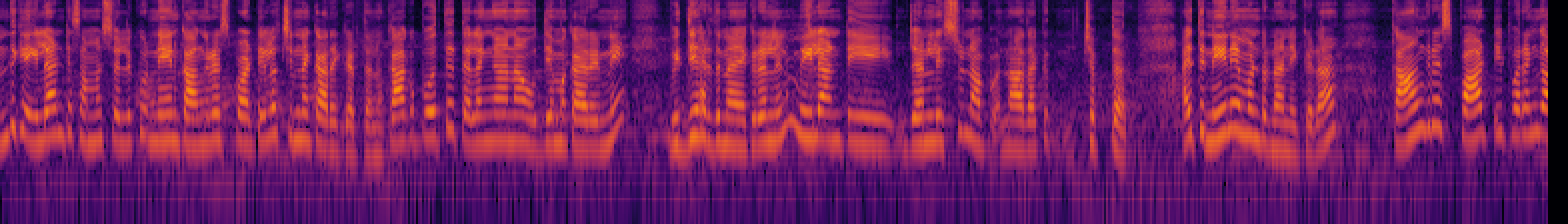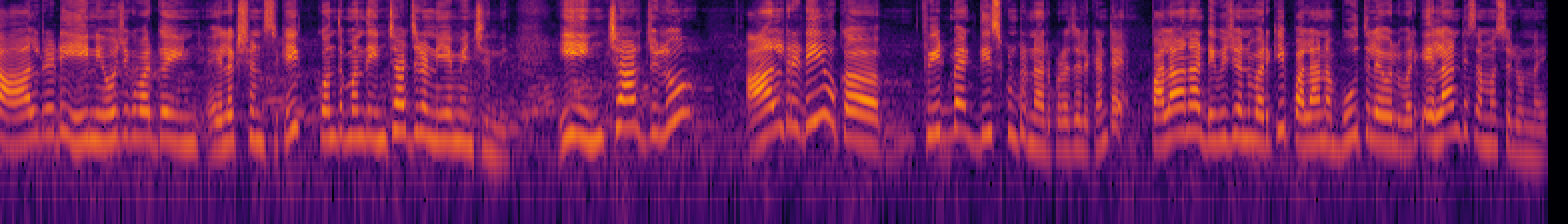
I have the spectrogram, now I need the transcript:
అందుకే ఇలాంటి సమస్యలకు నేను కాంగ్రెస్ పార్టీలో చిన్న కార్యకర్తను. కాకపోతే తెలంగాణ ఉద్యమకారిని విద్యార్థి నాయకురాలని మీలాంటి జర్నలిస్టు నా నా దగ్గర చెప్తారు. అయితే నేనేమంటున్నాను ఇక్కడ కాంగ్రెస్ పార్టీ పరంగా ఆల్రెడీ ఈ నియోజకవర్గ ఎలక్షన్స్కి కొంతమంది ఇన్ఛార్జీలను నియమించింది. ఈ ఇన్ఛార్జీలు ఆల్రెడీ ఒక ఫీడ్బ్యాక్ తీసుకుంటున్నారు ప్రజలకి. అంటే పలానా డివిజన్ వరకు పలానా బూత్ లెవెల్ వరకు ఎలాంటి సమస్యలు ఉన్నాయి?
